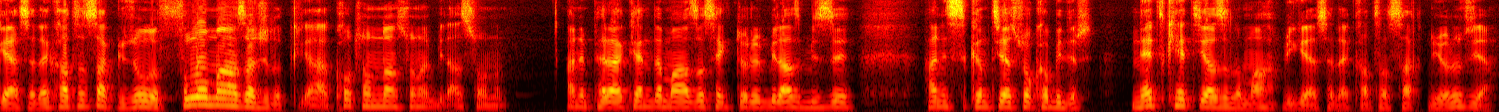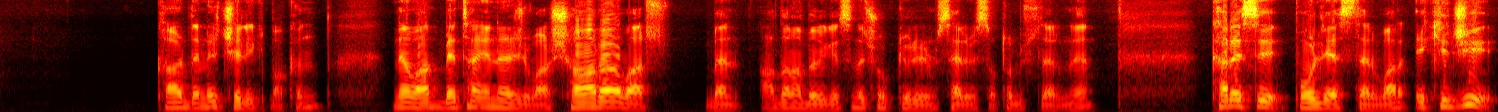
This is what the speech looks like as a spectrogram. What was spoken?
Gelse de katılsak güzel olur. Flow mağazacılık. Ya Koton'dan sonra biraz sonra. Hani perakende mağaza sektörü biraz bizi hani sıkıntıya sokabilir. Netcat yazılım ah bir gelse de katılsak diyoruz ya. Kardemir Çelik bakın. Ne var? Beta Enerji var. Şara var. Ben Adana bölgesinde çok görüyorum servis otobüslerini. Karesi polyester var. Ekici,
